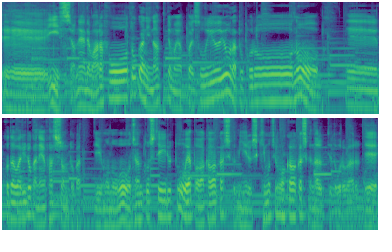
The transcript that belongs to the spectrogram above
えー、いいっすよね。でもアラフォーとかになってもやっぱりそういうようなところの、えー、こだわりとかね、ファッションとかっていうものをちゃんとしていると、やっぱ若々しく見えるし、気持ちも若々しくなるっていうところがあるんで、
